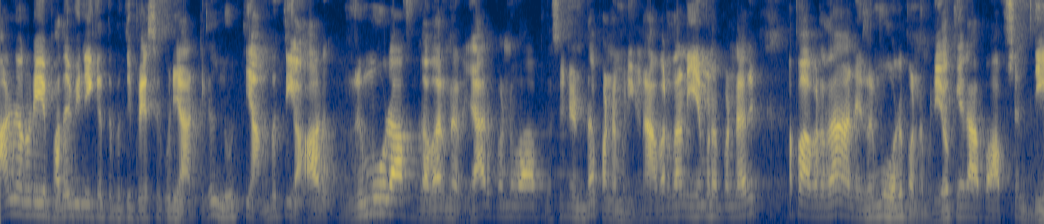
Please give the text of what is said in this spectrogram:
ஆளுநருடைய பதவி நீக்கத்தை பற்றி பேசக்கூடிய ஆர்டிகல் நூற்றி ஐம்பத்தி ஆறு. ரிமூவல் ஆஃப் கவர்னர் யார் பண்ணுவா? பிரசிடென்ட் தான் பண்ண முடியும். ஏன்னா அவர் தான் நியமனம் பண்ணார். அப்போ அவர் தான் ரிமூவலும் பண்ண முடியும். ஓகேங்களா அப்போ ஆப்ஷன் டி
